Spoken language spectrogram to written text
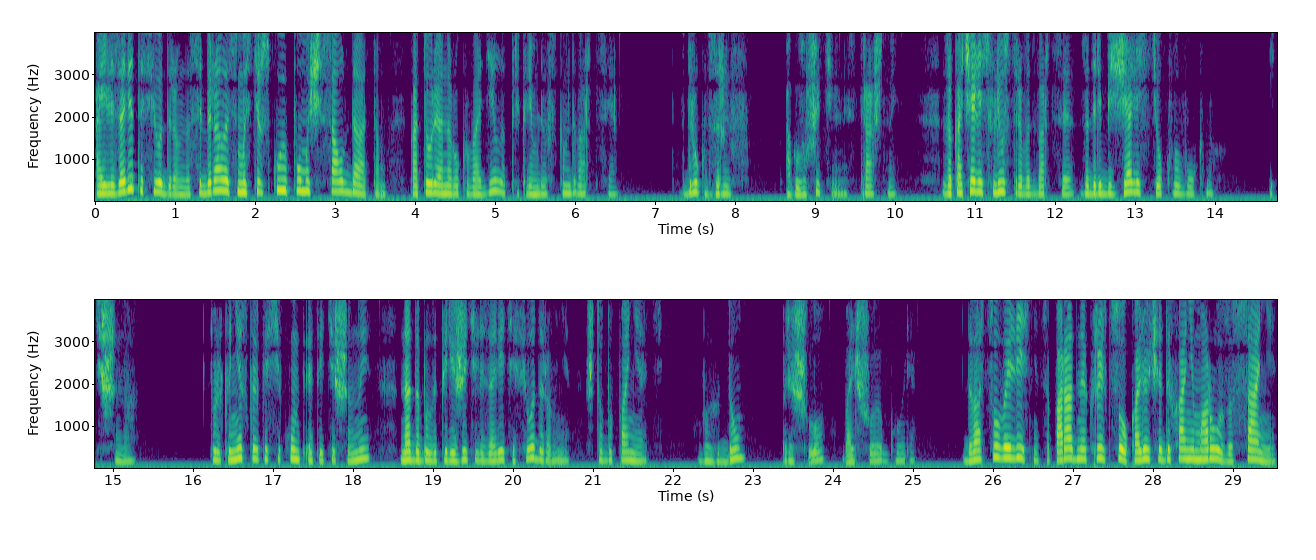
а Елизавета Федоровна собиралась в мастерскую помощи солдатам, которой она руководила при Кремлевском дворце. Вдруг взрыв, оглушительный, страшный. Закачались люстры во дворце, задребезжали стекла в окнах. И тишина. Только несколько секунд этой тишины надо было пережить Елизавете Федоровне, чтобы понять, в их дом пришло большое горе. Дворцовая лестница, парадное крыльцо, колючее дыхание мороза, сани.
